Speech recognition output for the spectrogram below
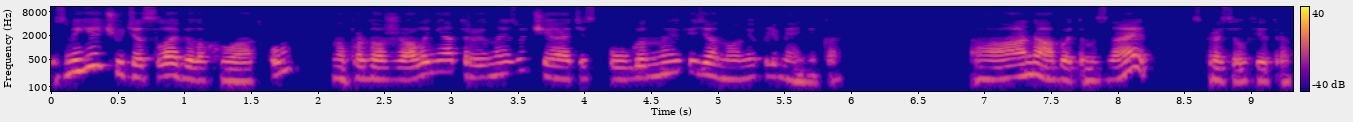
Змея чуть ослабила хватку, но продолжала неотрывно изучать испуганную физиономию племянника. «А она об этом знает?» — спросил Фетров.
